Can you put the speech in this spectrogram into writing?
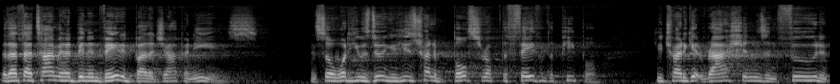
But at that time, it had been invaded by the Japanese. And so, what he was doing, he was trying to bolster up the faith of the people. He'd try to get rations and food and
